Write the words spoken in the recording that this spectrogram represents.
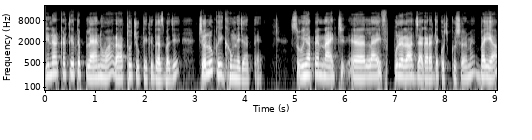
डिनर करते होते प्लान हुआ रात हो चुकी थी दस बजे। चलो कहीं घूमने जाते हैं। सो so, यहाँ पे नाइट लाइफ पूरा रात जागा रहते कुछ कुछ में। भैया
